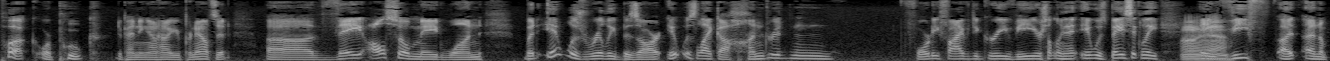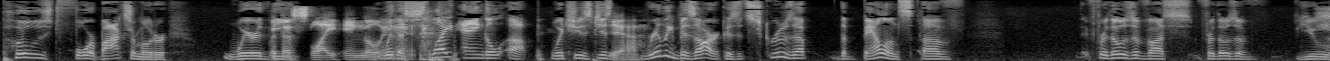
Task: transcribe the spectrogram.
Puck or Pook, depending on how you pronounce it, uh, they also made one, but it was really bizarre. It was like a hundred and 45 degree V or something like that. It was basically Oh, yeah. a V, uh, an opposed four boxer motor where the, With a slight angle with a it. slight angle up, which is just Yeah. really bizarre because it screws up the balance of, for those of us, for those of you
